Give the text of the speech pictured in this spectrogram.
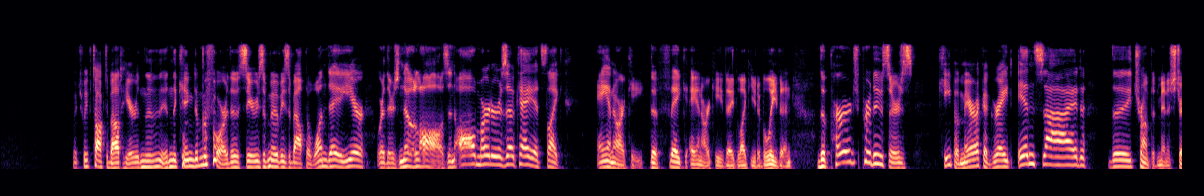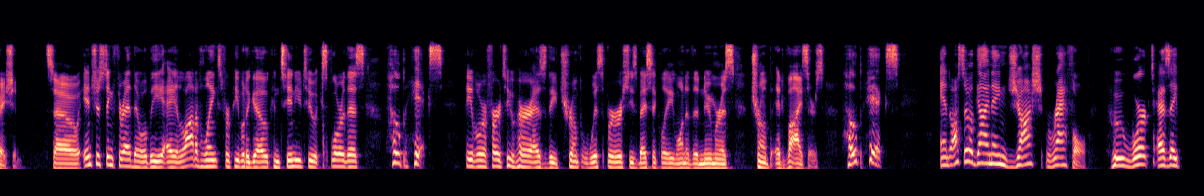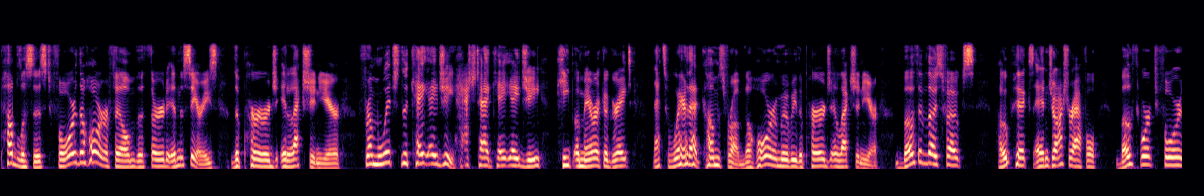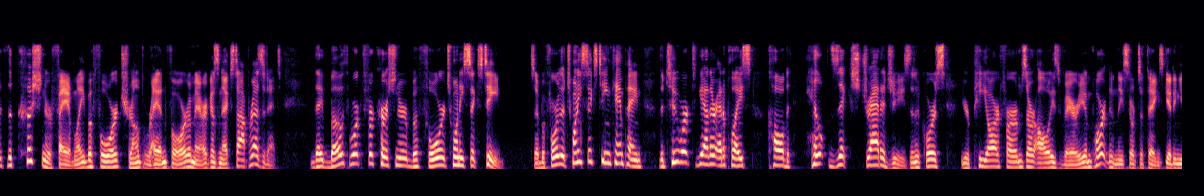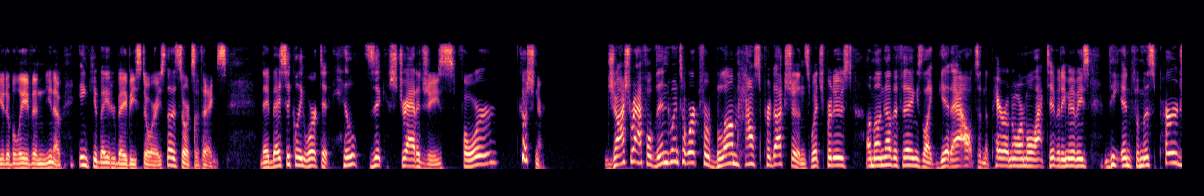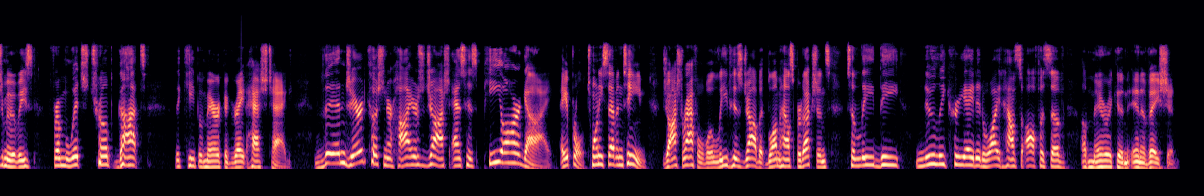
which we've talked about here in the in the kingdom before, the series of movies about the one day a year where there's no laws and all murder is okay. It's like anarchy, the fake anarchy they'd like you to believe in. The Purge producers keep America great inside the Trump administration. So, interesting thread. There will be a lot of links for people to go continue to explore this. Hope Hicks. People refer to her as the Trump whisperer. She's basically one of the numerous Trump advisors. Hope Hicks, and also a guy named Josh Raffel, who worked as a publicist for the horror film, the third in the series, The Purge election year, from which the KAG, hashtag KAG, Keep America Great, that's where that comes from. The horror movie, The Purge election year. Both of those folks, Hope Hicks and Josh Raffel, both worked for the Kushner family before Trump ran for America's next top president. They both worked for Kushner before 2016. So before the 2016 campaign, the two worked together at a place called Hiltzik Strategies. And of course, your PR firms are always very important in these sorts of things, getting you to believe in, you know, incubator baby stories, those sorts of things. They basically worked at Hiltzik Strategies for Kushner. Josh Raffel then went to work for Blumhouse Productions, which produced, among other things, like Get Out and the paranormal activity movies, the infamous Purge movies, from which Trump got the Keep America Great hashtag. Then Jared Kushner hires Josh as his PR guy. April 2017. Josh Raffel will leave his job at Blumhouse Productions to lead the newly created White House Office of American Innovation.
